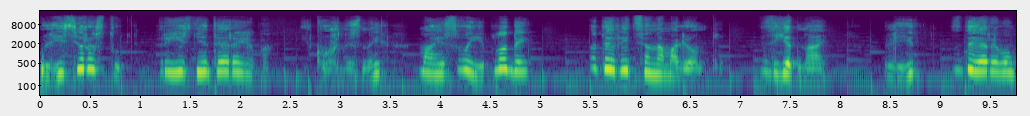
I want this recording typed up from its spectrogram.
У лісі ростуть різні дерева, і кожен з них має свої плоди. Подивіться на малюнки з'єднай плід з деревом,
